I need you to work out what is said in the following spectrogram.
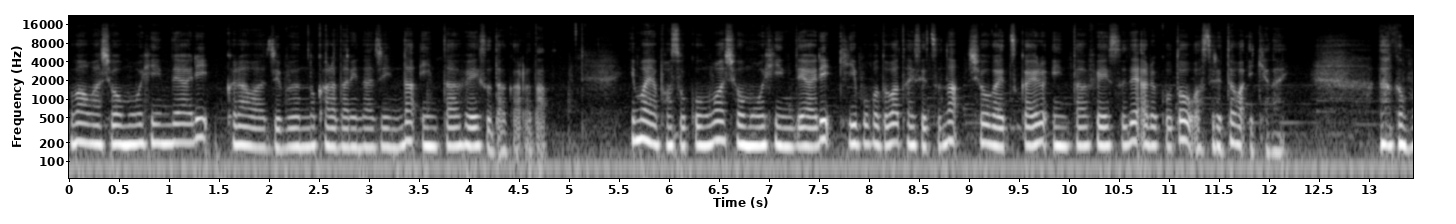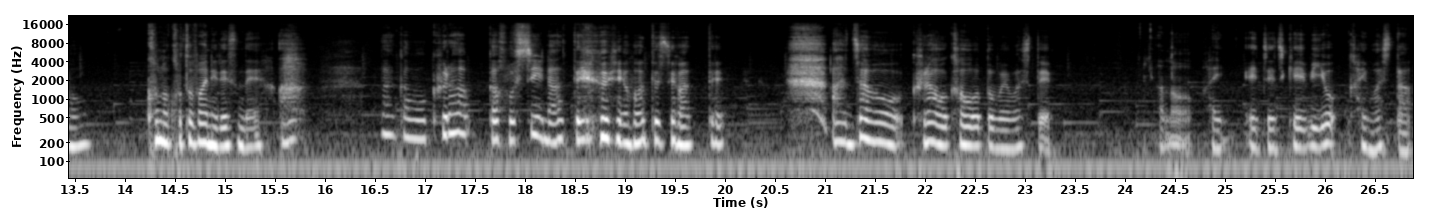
馬は消耗品であり蔵は自分の体に馴染んだインターフェースだからだ。今やパソコンは消耗品でありキーボードは大切な生涯使えるインターフェースであることを忘れてはいけない。なんかもうこの言葉にですねあなんかもう蔵が欲しいなっていうふうに思ってしまって。あじゃあもう蔵を買おうと思いまして。あのはい HHKB を買いました。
